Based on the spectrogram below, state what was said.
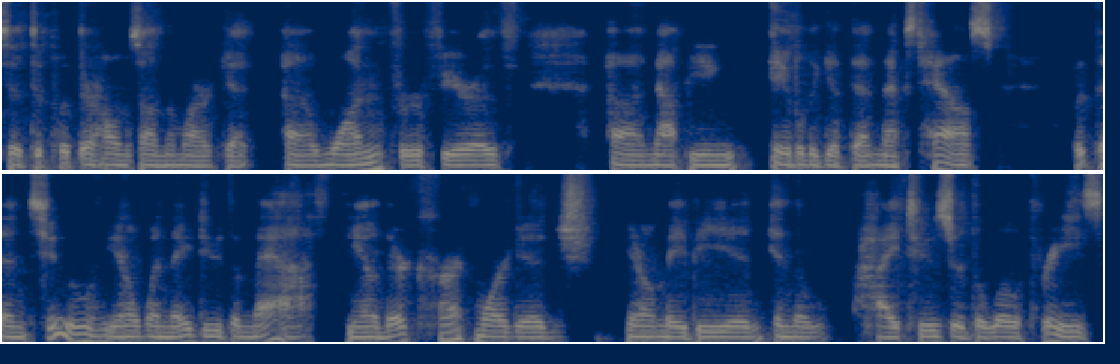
to, to put their homes on the market. Uh, one, for fear of uh, not being able to get that next house. But then two, you know, when they do the math, you know, their current mortgage, you know, maybe in, in the high twos or the low threes.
